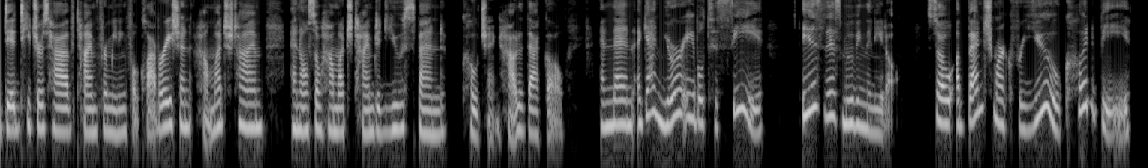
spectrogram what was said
did teachers have time for meaningful collaboration? How much time? And also, how much time did you spend coaching? How did that go? And then again, you're able to see is this moving the needle? So a benchmark for you could be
